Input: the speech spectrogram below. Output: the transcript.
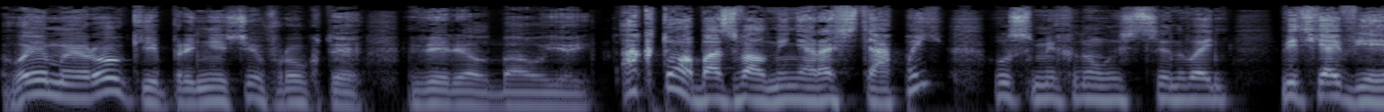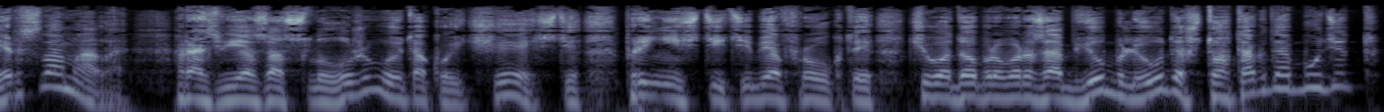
«Вымой руки и принеси фрукты», — велел Баоюй. «А кто обозвал меня растяпой?» — усмехнулась Цинвэнь. «Ведь я веер сломала. Разве я заслуживаю такой чести принести тебе фрукты? Чего доброго разобью блюдо, что тогда будет?»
